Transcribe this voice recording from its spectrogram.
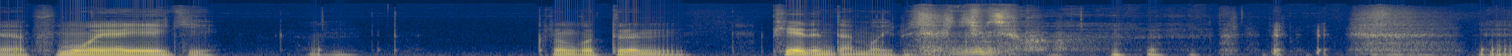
예, 부모의 얘기 그런 것들은 피해야 된다 뭐 이런 얘기죠. 네,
